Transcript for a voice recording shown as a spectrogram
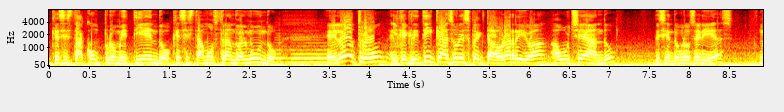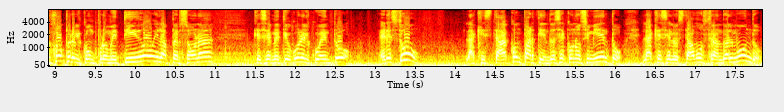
que se está comprometiendo, que se está mostrando al mundo. El otro, el que critica, es un espectador arriba, abucheando, diciendo groserías. No, pero el comprometido y la persona que se metió con el cuento, eres tú, la que está compartiendo ese conocimiento, la que se lo está mostrando al mundo.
